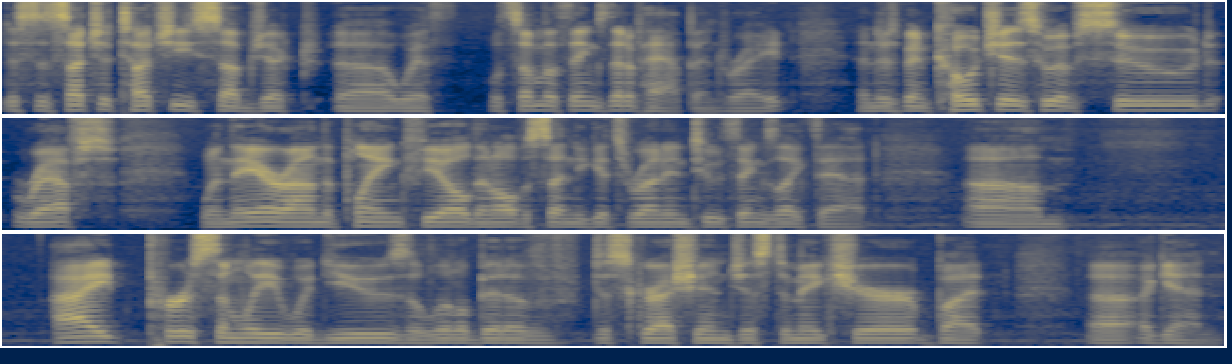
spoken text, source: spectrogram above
this is such a touchy subject uh, with, with some of the things that have happened, right? And there's been coaches who have sued refs when they are on the playing field and all of a sudden he gets run into, things like that. Um, I personally would use a little bit of discretion just to make sure, but uh, again,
